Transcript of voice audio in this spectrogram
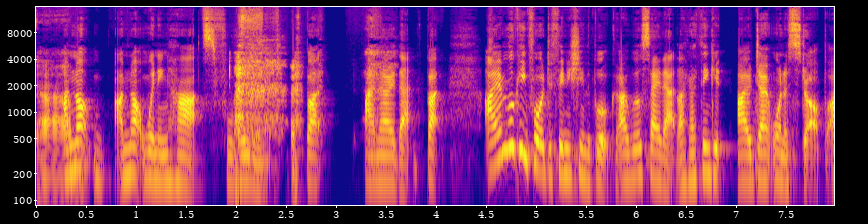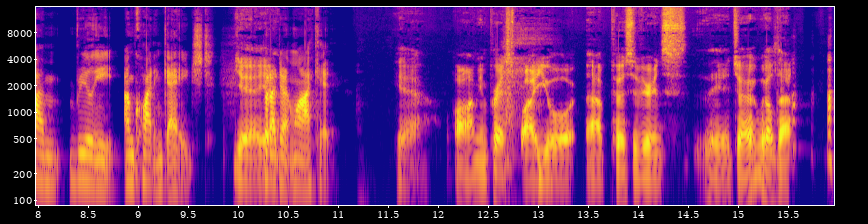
Um, I'm not. I'm not winning hearts for reading it, but I know that. But I am looking forward to finishing the book. I will say that. Like, I think it. I don't want to stop. I'm really. I'm quite engaged, Yeah, yeah. but I don't like it. Yeah. Oh, I'm impressed by your uh, perseverance there, Joe. Well done.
